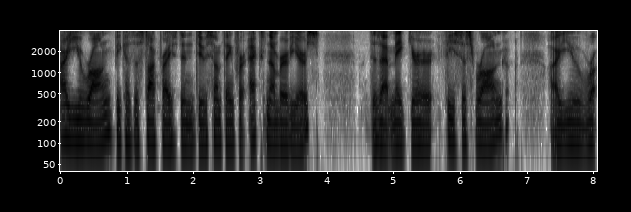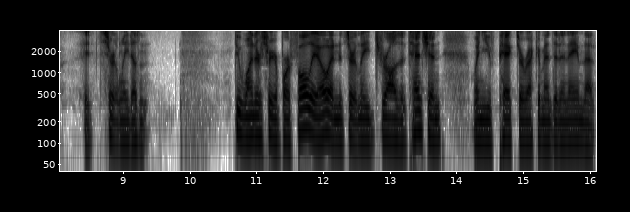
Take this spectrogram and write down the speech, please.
are you wrong because the stock price didn't do something for X number of years? Does that make your thesis wrong? Are you, it certainly doesn't do wonders for your portfolio and it certainly draws attention when you've picked or recommended a name that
